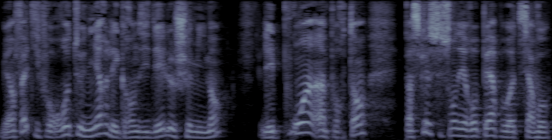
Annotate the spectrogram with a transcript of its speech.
mais en fait il faut retenir les grandes idées, le cheminement, les points importants, parce que ce sont des repères pour votre cerveau.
